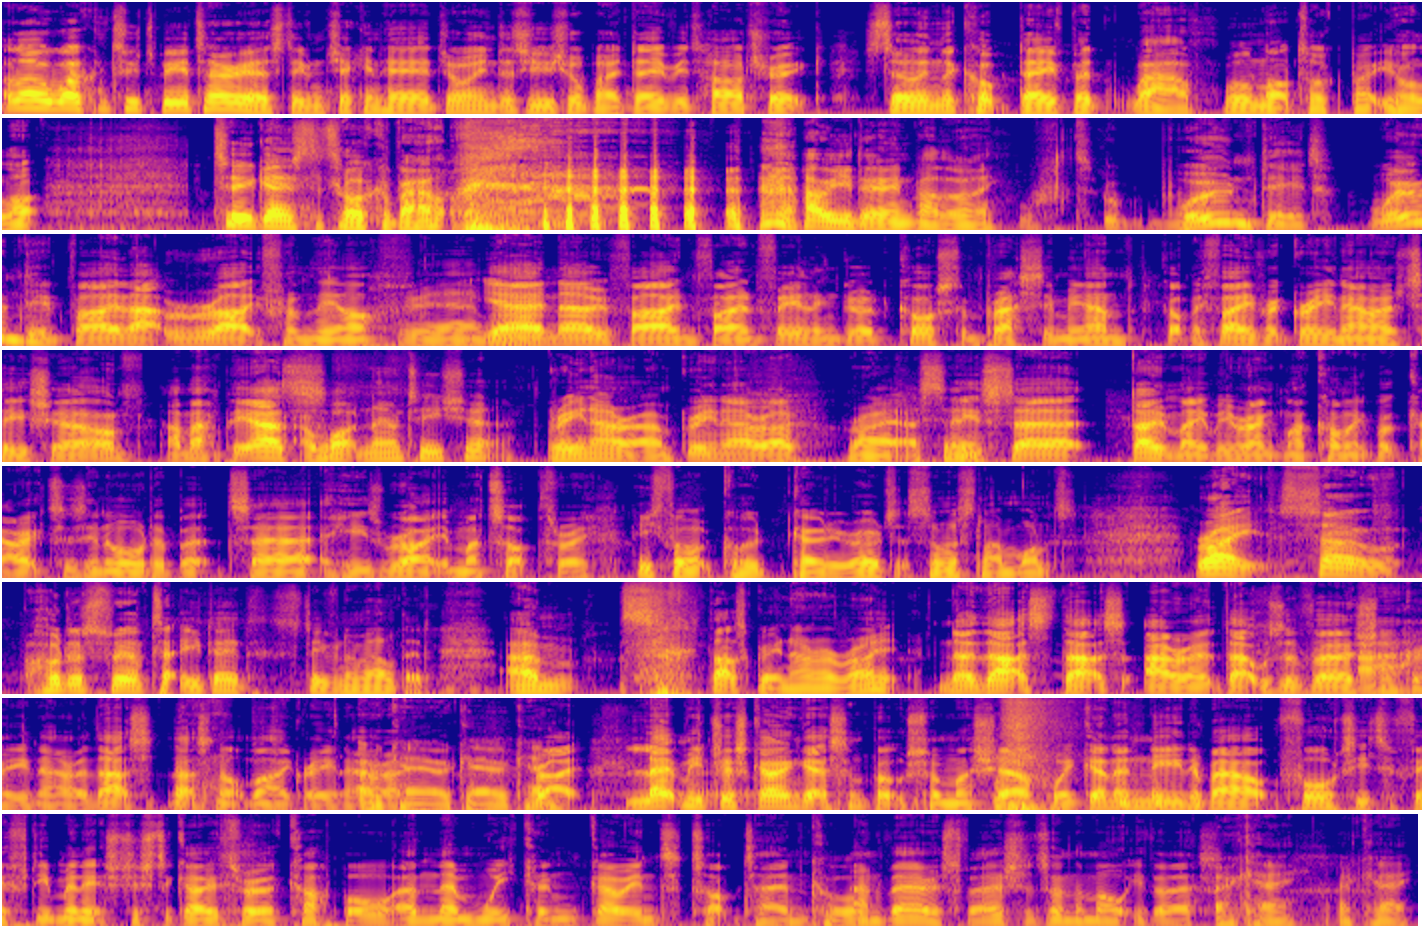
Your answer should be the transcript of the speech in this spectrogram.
Hello, welcome to To Be a Terrier. Stephen Chicken here, joined as usual by David Hartrick. Still in the cup, Dave, but wow, we'll not talk about your lot. Two games to talk about. How are you doing, by the way? Wounded, wounded by that right from the off. Yeah, well- yeah, no, fine, fine, feeling good. Corsten press in my hand. Got my favourite Green Arrow T-shirt on. I'm happy as A what now t-shirt? Green Arrow. Green Arrow. Right, I see. He's uh, don't make me rank my comic book characters in order, but uh, he's right in my top three. He fought Cody Rhodes at SummerSlam once. Right, so Huddersfield. T- he did. Stephen Amell did. Um, that's Green Arrow, right? No, that's that's Arrow. That was a version Ah. of Green Arrow. That's that's not my Green Arrow. Okay, okay, okay. Right, let me just go and get some books from my shelf. We're going to need about 40 to 50 minutes just to go through a couple, and then we can go into top 10 Cool. and various versions on the multiverse. Okay, okay.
